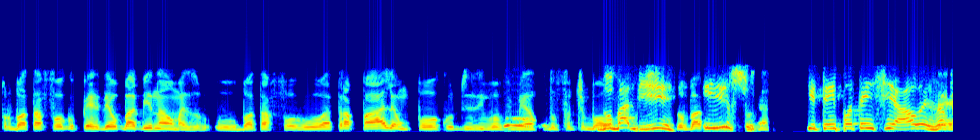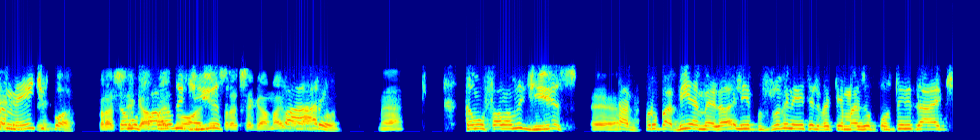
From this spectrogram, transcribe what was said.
pro Botafogo perder o Babi, não, mas o, o Botafogo atrapalha um pouco o desenvolvimento do futebol. Do Babi. Do Babi Isso. Né? Que tem potencial, exatamente, é, pô. Para chegar mais longe, para chegar mais claro. longe. Né? Estamos falando disso. É. Sabe, pro Babi é melhor ele ir pro Fluminense, ele vai ter mais oportunidade.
